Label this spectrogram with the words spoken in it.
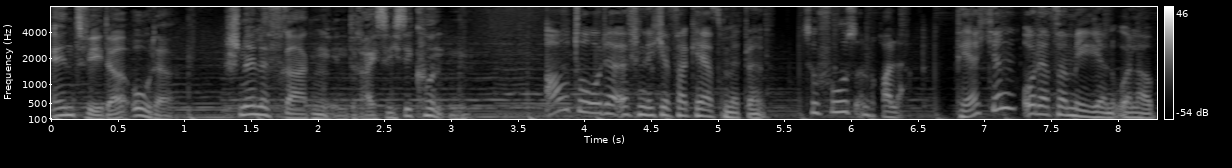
Entweder oder. Schnelle Fragen in 30 Sekunden. Auto oder öffentliche Verkehrsmittel? Zu Fuß und Roller. Pärchen oder Familienurlaub?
